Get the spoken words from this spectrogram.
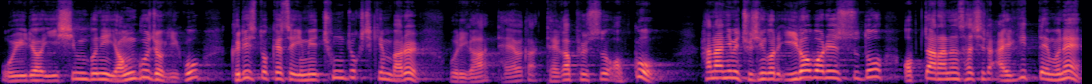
오히려 이 신분이 영구적이고 그리스도께서 이미 충족시킨 바를 우리가 대가, 대갚을 수 없고 하나님이 주신 것을 잃어버릴 수도 없다라는 사실을 알기 때문에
